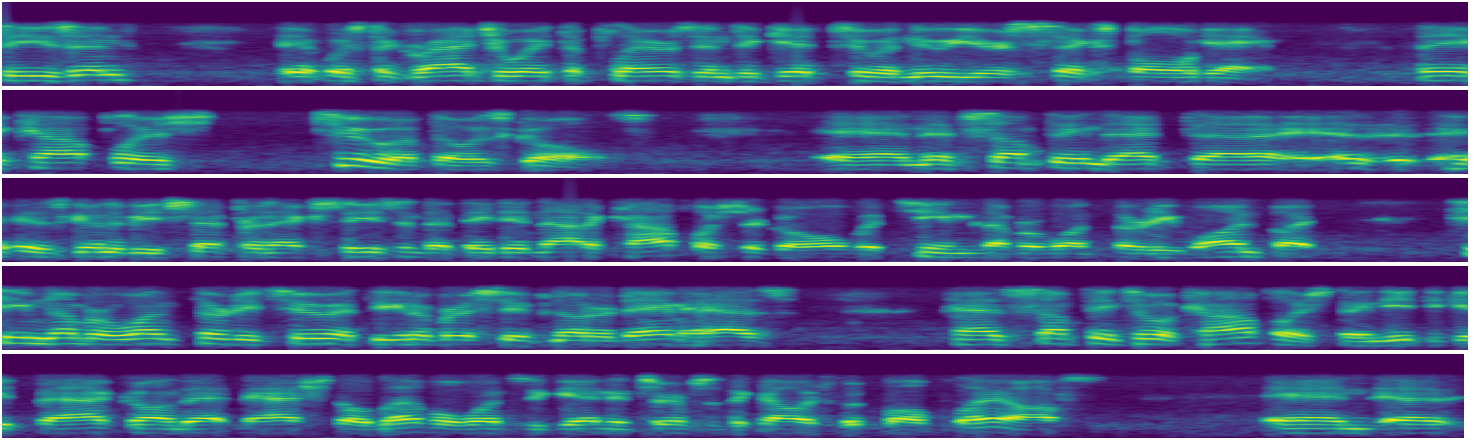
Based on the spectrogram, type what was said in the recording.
season. It was to graduate the players and to get to a New Year's Six bowl game. They accomplished two of those goals. And it's something that uh, is going to be set for next season that they did not accomplish a goal with team number 131, but team number 132 at the University of Notre Dame has has something to accomplish. They need to get back on that national level once again in terms of the college football playoffs. And uh,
